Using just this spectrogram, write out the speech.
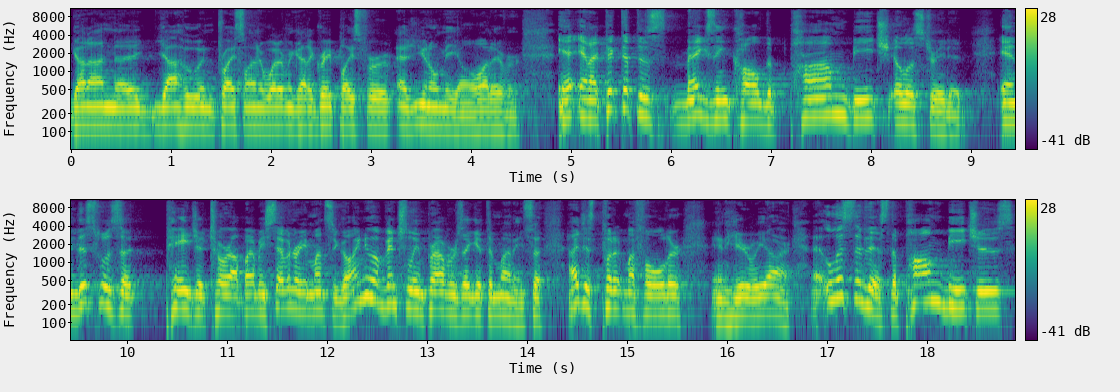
got on uh, Yahoo and Priceline or whatever and got a great place for, as you know me, or whatever. And, and I picked up this magazine called the Palm Beach Illustrated. And this was a page I tore out probably seven or eight months ago. I knew eventually in Proverbs I get the money. So I just put it in my folder and here we are. Uh, listen to this. The Palm Beaches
